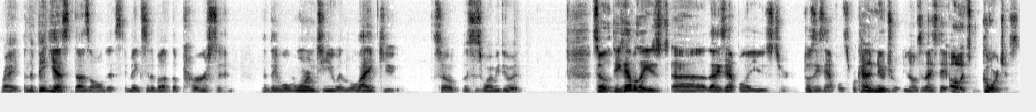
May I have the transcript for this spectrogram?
right? And the big yes does all this. It makes it about the person and they will warm to you and like you. So this is why we do it. So the examples I used, uh, that example I used, those examples were kind of neutral. You know, it's a nice day. Oh, it's gorgeous.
